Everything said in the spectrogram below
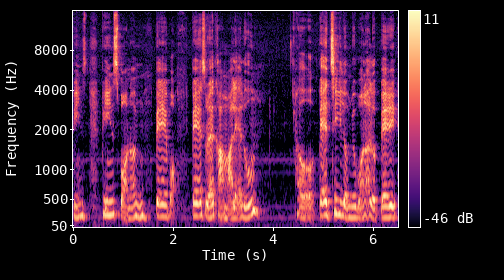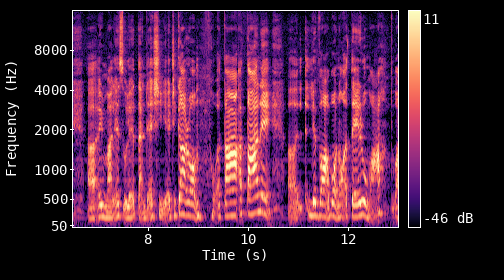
beans beans ပေါ့နော်ပဲပေါ့ပဲဆိုတဲ့အခါမှာလဲအဲ့လို ဟိုပဲကြီးလိုမျိုးပေါ့နော်အဲ့လိုပဲတွေအဲအဲ့မှာလဲဆိုလဲတန်တက်ရှိရဲ့အဓိကတော့ဟိုအသားအသားနဲ့ liver ပေါ့နော်အသေးတို့မှာသူက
